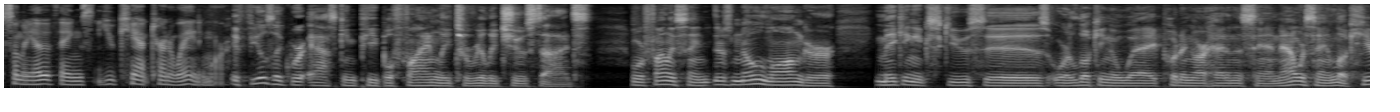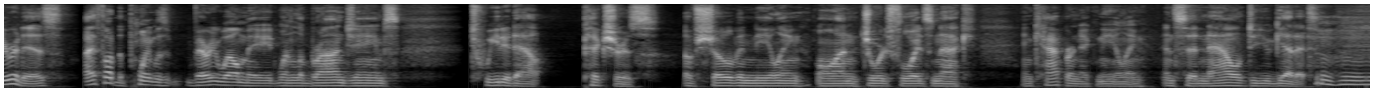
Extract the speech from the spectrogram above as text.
so many other things, you can't turn away anymore. It feels like we're asking people finally to really choose sides. We're finally saying there's no longer making excuses or looking away, putting our head in the sand. Now we're saying, look, here it is. I thought the point was very well made when LeBron James tweeted out pictures of Chauvin kneeling on George Floyd's neck and Kaepernick kneeling and said, Now do you get it? Mm-hmm.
